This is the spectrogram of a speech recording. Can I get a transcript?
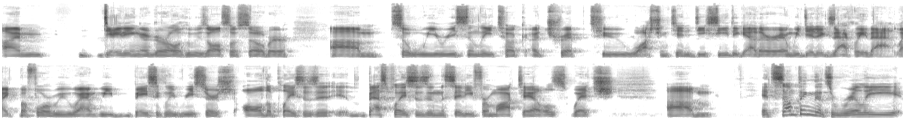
I'm dating a girl who is also sober. Um, so we recently took a trip to Washington D.C. together, and we did exactly that. Like before we went, we basically researched all the places, best places in the city for mocktails. Which um, it's something that's really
